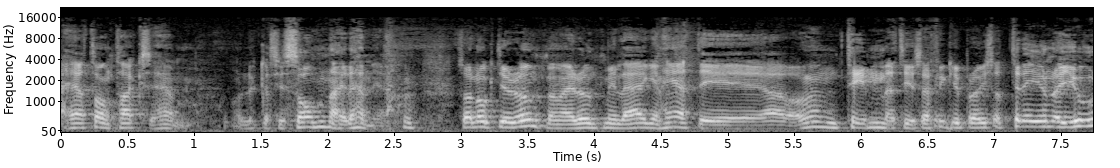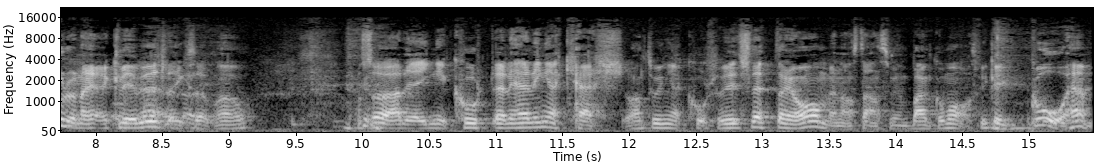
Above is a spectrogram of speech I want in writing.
jag tar en taxi hem. Och lyckas ju somna i den ja. Så han åkte ju runt med mig runt min lägenhet i ja, en timme till. Så jag fick ju pröjsa 300 euro när jag klev ut liksom. Ja. Och så hade jag inget kort, eller jag hade inga cash och han tog inga kort. Så vi släppte jag av mig någonstans i min bankomat. Så fick jag ju gå hem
